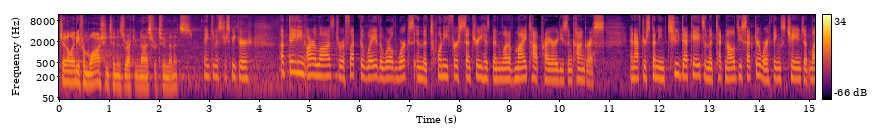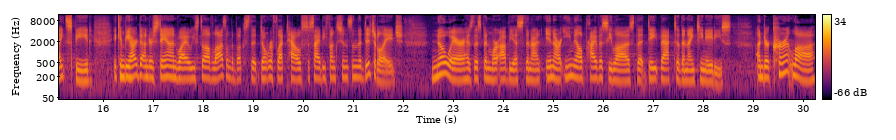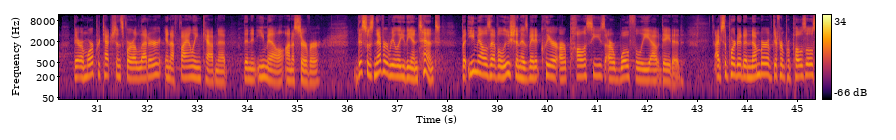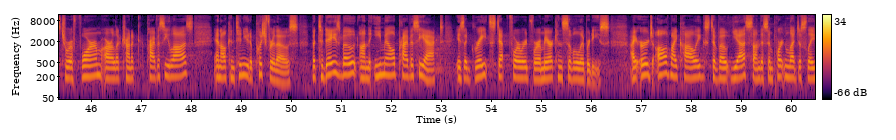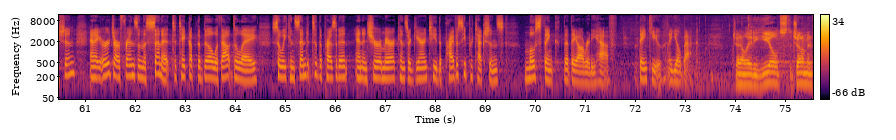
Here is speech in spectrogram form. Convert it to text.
Gentlelady from Washington is recognized for two minutes. Thank you, Mr. Speaker. Updating our laws to reflect the way the world works in the 21st century has been one of my top priorities in Congress. And after spending two decades in the technology sector where things change at light speed, it can be hard to understand why we still have laws on the books that don't reflect how society functions in the digital age. Nowhere has this been more obvious than in our email privacy laws that date back to the 1980s. Under current law, there are more protections for a letter in a filing cabinet than an email on a server. This was never really the intent, but email's evolution has made it clear our policies are woefully outdated. I've supported a number of different proposals to reform our electronic privacy laws, and I'll continue to push for those. But today's vote on the Email Privacy Act is a great step forward for American civil liberties. I urge all of my colleagues to vote yes on this important legislation, and I urge our friends in the Senate to take up the bill without delay so we can send it to the President and ensure Americans are guaranteed the privacy protections most think that they already have. Thank you, and I yield back. Gentlelady yields. The gentleman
